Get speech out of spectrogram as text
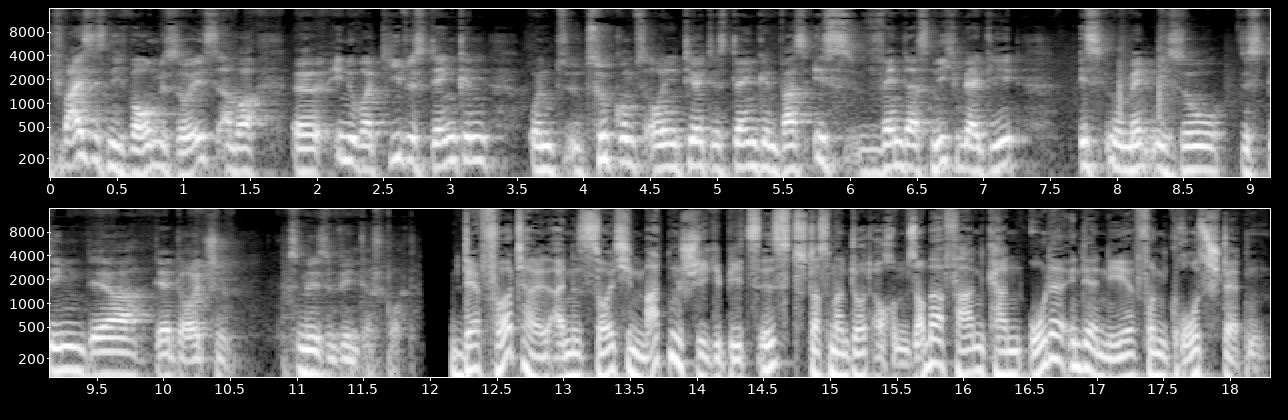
Ich weiß es nicht, warum es so ist, aber äh, innovatives Denken und zukunftsorientiertes Denken, was ist, wenn das nicht mehr geht, ist im Moment nicht so das Ding der, der Deutschen, zumindest im Wintersport. Der Vorteil eines solchen Mattenskigebiets ist, dass man dort auch im Sommer fahren kann oder in der Nähe von Großstädten.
